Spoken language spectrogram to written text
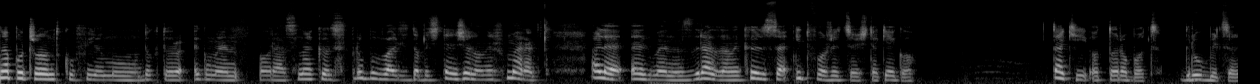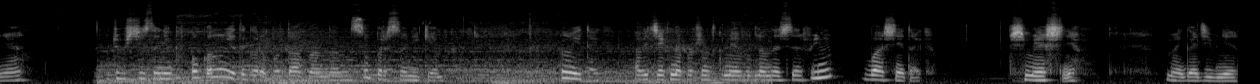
Na początku filmu dr Eggman oraz Knuckles próbowali zdobyć ten zielony szmaragd, ale Eggman zdradza Knucklesa i tworzy coś takiego. Taki oto robot. Gruby, co nie? Oczywiście Sonic pokonuje tego robota, będąc super Soniciem. No i tak. A wiecie jak na początku miał wyglądać ten film? Właśnie tak. Śmiesznie. Mega dziwnie.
